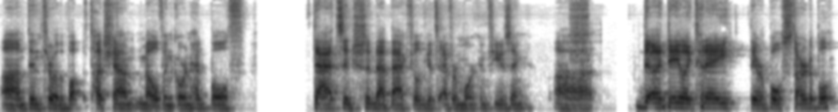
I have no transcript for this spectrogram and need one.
Um, didn't throw the ball, touchdown. Melvin Gordon had both. That's interesting. That backfield gets ever more confusing. Uh, a day like today, they were both startable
